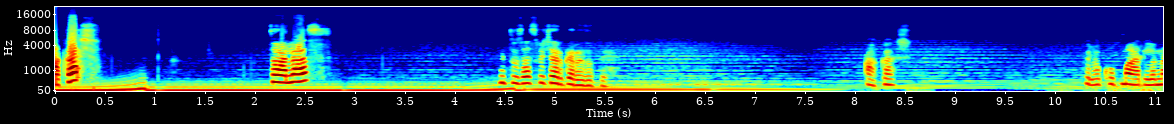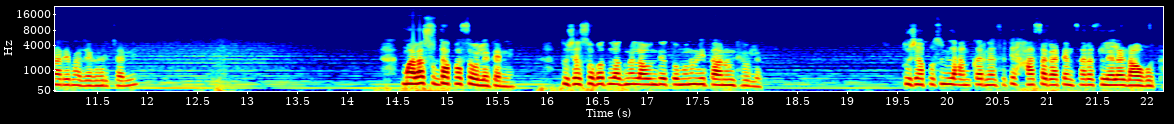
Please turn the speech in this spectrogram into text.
आकाश? तू आलास? मी तुझाच विचार करत होते. आकाश तुला खूप मारलं ना रे माझ्या घरच्यांनी? मला सुद्धा फसवलं त्यांनी. तुझ्यासोबत लग्न लावून देतो म्हणून इथं आणून ठेवलं. तुझ्यापासून लांब करण्यासाठी हा सगळा त्यांचा रचलेला डाव होता.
